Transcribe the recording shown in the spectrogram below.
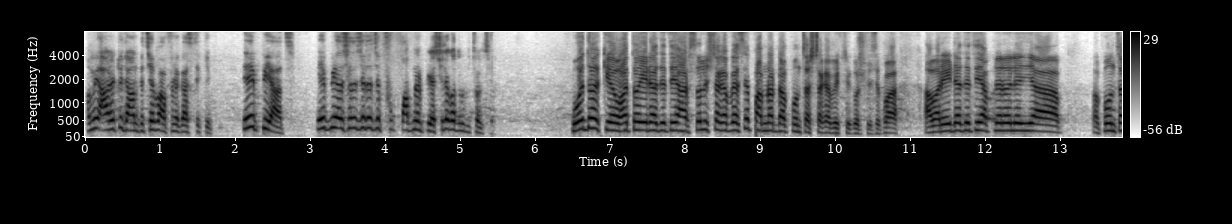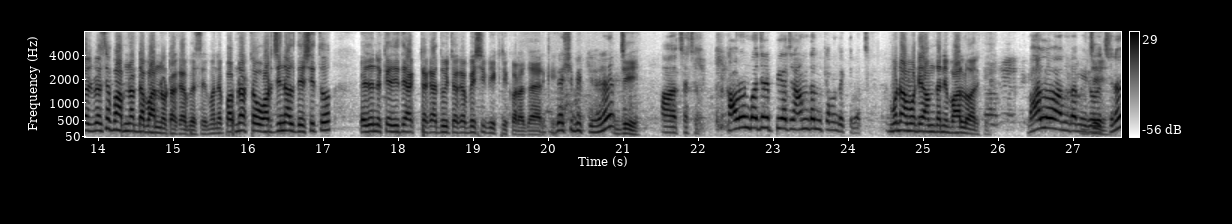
আমি আর একটু জানতে চাইব আপনার কাছ থেকে। এই পেঁয়াজ এই পেঁয়াজের সাথে যেটা যে আপনার পেঁয়াজ সেটা কত বিক্রি চলছে? ওই তো কেউ হয়তো এটা যদি আটচল্লিশ টাকা বেচে পাবনারটা পঞ্চাশ টাকা বিক্রি করতেছে। আবার এইটা যদি আপনার হইলে ইয়া পঞ্চাশ বেচে পাবনারটা বান্ন টাকা বেচে। মানে পাবনারটা অরিজিনাল দেশি তো এই জন্য কেজিতে এক টাকা দুই টাকা বেশি বিক্রি করা যায় আর কি। বেশি বিক্রি হয় না জি। আচ্ছা আচ্ছা। কারণ বাজারে পেঁয়াজের আমদানি কেমন দেখতে পাচ্ছেন? মোটামুটি আমদানি ভালো আর কি। ভালো আমদানি রয়েছে না?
